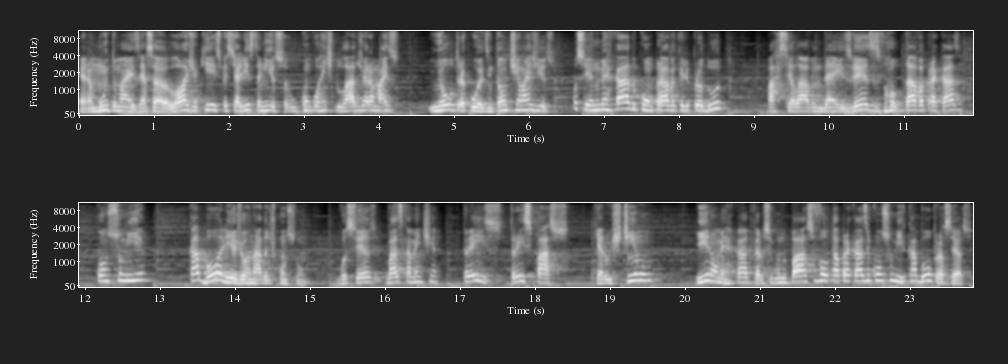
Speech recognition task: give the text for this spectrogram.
era muito mais, essa loja aqui é especialista nisso, o concorrente do lado já era mais em outra coisa, então tinha mais disso. Você ia no mercado, comprava aquele produto, parcelava em 10 vezes, voltava para casa, consumia, acabou ali a jornada de consumo. Você basicamente tinha três, três passos, que era o estímulo, ir ao mercado, que era o segundo passo, voltar para casa e consumir. Acabou o processo.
